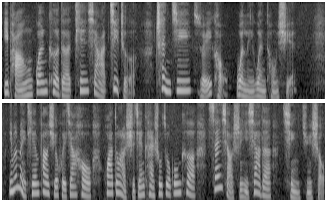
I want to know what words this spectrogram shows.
一旁观课的天下记者趁机随口问了一问同学。你们每天放学回家后花多少时间看书做功课？三小时以下的请举手。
